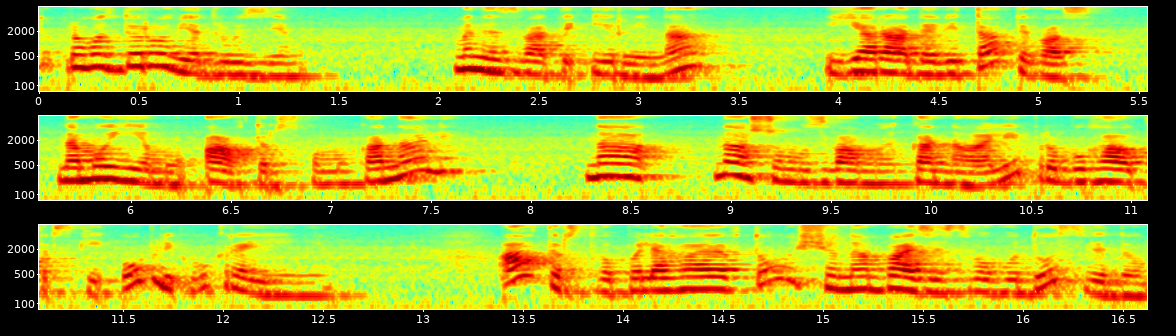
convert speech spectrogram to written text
Доброго здоров'я, друзі! Мене звати Ірина і я рада вітати вас на моєму авторському каналі, на нашому з вами каналі про бухгалтерський облік в Україні. Авторство полягає в тому, що на базі свого досвіду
